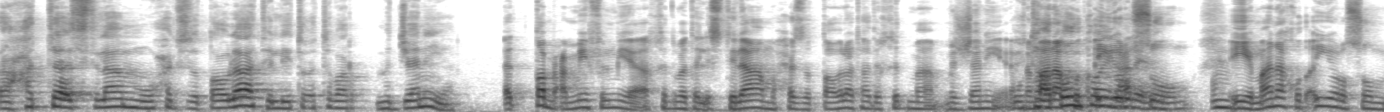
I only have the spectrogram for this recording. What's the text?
حتى استلام وحجز الطاولات اللي تعتبر مجانية طبعا 100% خدمة الاستلام وحجز الطاولات هذه خدمة مجانية نحن ما نأخذ أي. رسوم. إي ما نأخذ أي رسوم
